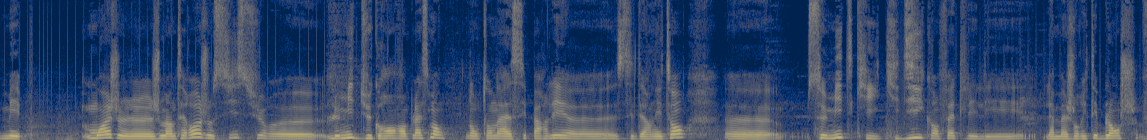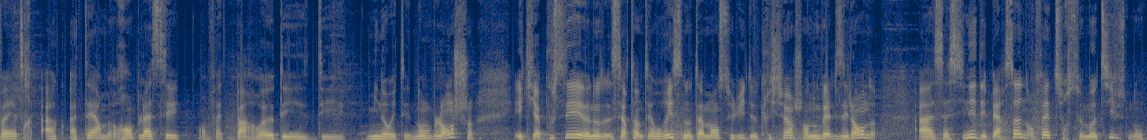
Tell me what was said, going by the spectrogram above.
Mais moi, je, m'interroge aussi sur euh, le mythe du grand remplacement, dont on a assez parlé euh, ces derniers temps. Euh, ce mythe qui, dit qu'en fait, la majorité blanche va être à, terme remplacée en fait par des, minorités non blanches, et qui a poussé certains terroristes, notamment celui de Christchurch en Nouvelle-Zélande, à assassiner des personnes en fait sur ce motif. Donc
